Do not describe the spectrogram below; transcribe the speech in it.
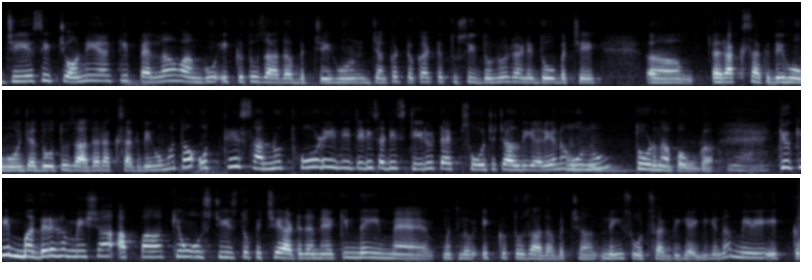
ਜੇ ਅਸੀਂ ਚਾਹੁੰਦੇ ਹਾਂ ਕਿ ਪਹਿਲਾਂ ਵਾਂਗੂ ਇੱਕ ਤੋਂ ਜ਼ਿਆਦਾ ਬੱਚੇ ਹੋਣ ਜਾਂ ਘੱਟੋ ਘੱਟ ਤੁਸੀਂ ਦੋਨੋਂ ਜਾਣੇ ਦੋ ਬੱਚੇ ਰੱਖ ਸਕਦੇ ਹੋਵੋ ਜਾਂ ਦੋ ਤੋਂ ਜ਼ਿਆਦਾ ਰੱਖ ਸਕਦੇ ਹੋਵੋ ਤਾਂ ਉੱਥੇ ਸਾਨੂੰ ਥੋੜੀ ਜੀ ਜਿਹੜੀ ਸਾਡੀ ਸਟੀਰੀਓਟਾਈਪ ਸੋਚ ਚੱਲਦੀ ਆ ਰਹੀ ਹੈ ਨਾ ਉਹਨੂੰ ਤੋੜਨਾ ਪਊਗਾ। ਕਿਉਂਕਿ ਮਦਰ ਹਮੇਸ਼ਾ ਆਪਾਂ ਕਿਉਂ ਉਸ ਚੀਜ਼ ਤੋਂ ਪਿੱਛੇ ਹਟ ਜਾਂਦੇ ਆ ਕਿ ਨਹੀਂ ਮੈਂ ਮਤਲਬ ਇੱਕ ਤੋਂ ਜ਼ਿਆਦਾ ਬੱਚਾ ਨਹੀਂ ਸੋਚ ਸਕਦੀ ਹੈਗੀ ਹੈ ਨਾ? ਮੇਰੇ ਇੱਕ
